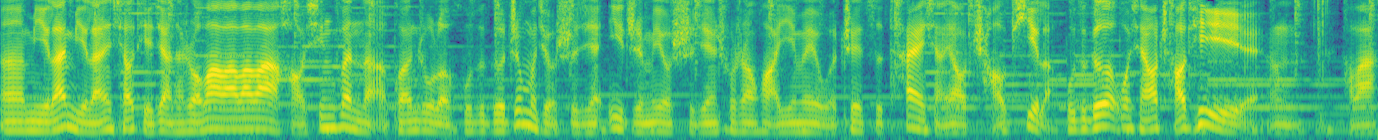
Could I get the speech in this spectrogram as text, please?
呃，米兰米兰小铁匠他说哇哇哇哇，好兴奋呢！关注了胡子哥这么久时间，一直没有时间说上话，因为我这次太想要潮 T 了。胡子哥，我想要潮 T，嗯，好吧。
